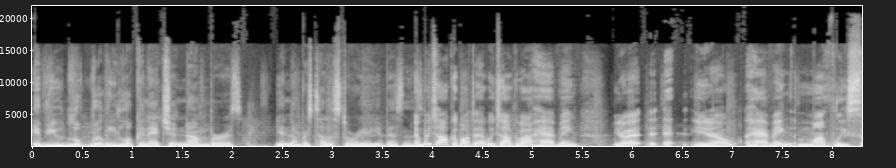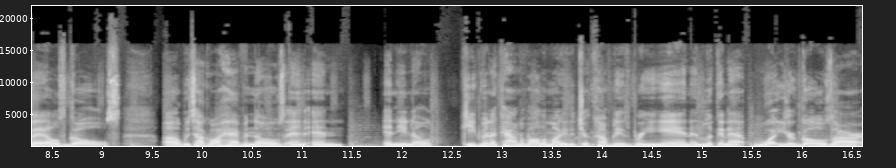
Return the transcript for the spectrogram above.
if you look really looking at your numbers, your numbers tell the story of your business. And we talk about that. We talk about having, you know, eh, eh, you know, having monthly sales goals. Uh, we talk about having those and and and you know, keeping account of all the money that your company is bringing in and looking at what your goals are,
